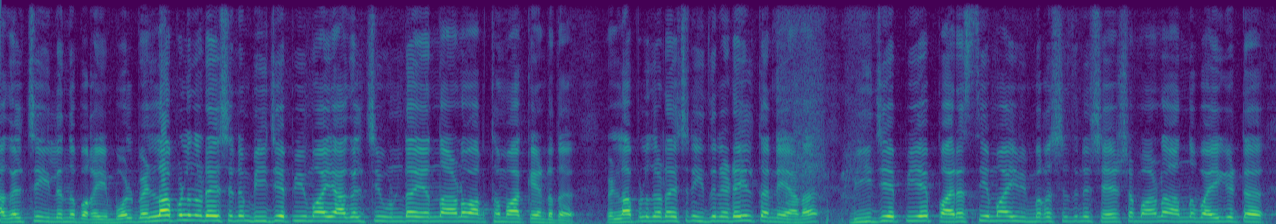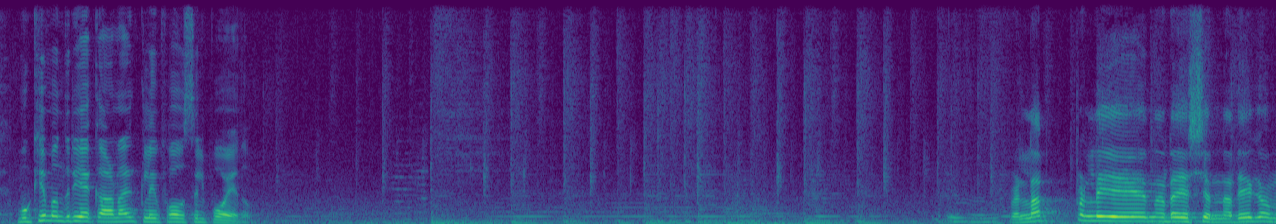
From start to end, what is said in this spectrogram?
അകൽച്ചയില്ലെന്ന് പറയുമ്പോൾ വെള്ളാപ്പള്ളി നടേശനും ബി ജെ പിയുമായി അകൽച്ചയുണ്ട് എന്നാണോ അർത്ഥമാക്കേണ്ടത്? വെള്ളാപ്പള്ളി നടേശൻ ഇതിനിടയിൽ തന്നെയാണ് ബി ജെ പിയെ പരസ്യമായി വിമർശിച്ചതിന് ശേഷമാണ് അന്ന് വൈകിട്ട് മുഖ്യമന്ത്രിയെ കാണാൻ ക്ലിഫ് ഹൗസിൽ പോയത്. വെള്ളാപ്പള്ളി നടേശൻ അദ്ദേഹം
